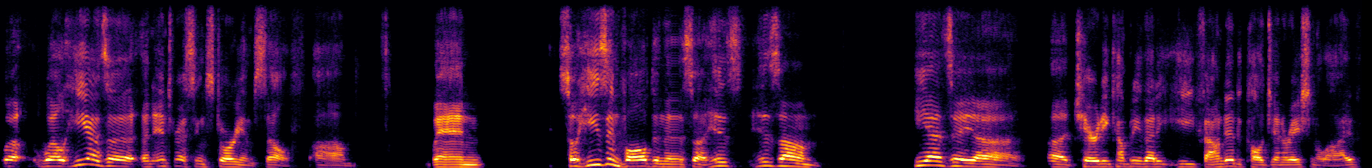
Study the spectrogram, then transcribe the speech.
Well, well, he has a an interesting story himself. Um, when, so he's involved in this. Uh, his his um, he has a uh, a charity company that he, he founded called Generation Alive.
